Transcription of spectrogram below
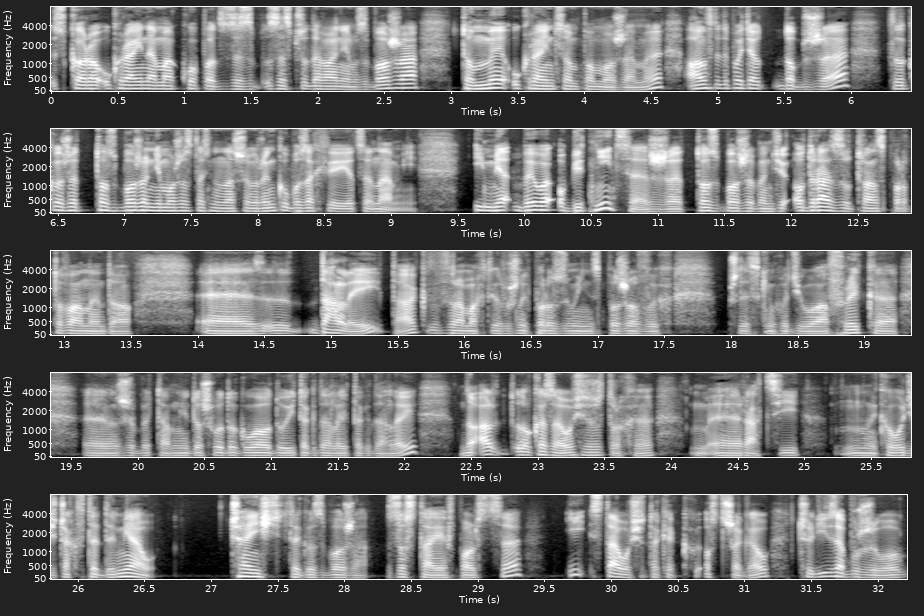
skoro Ukraina ma kłopot ze, ze sprzedawaniem zboża, to my Ukraińcom pomożemy. A on wtedy powiedział, dobrze, tylko że to zboże nie może stać na naszym rynku, bo zachwieje cenami. I były obietnice, że to zboże będzie od razu transportowane do e, dalej, tak, w ramach tych różnych porozumień zbożowych. Przede wszystkim chodziło o Afrykę, e, żeby tam nie doszło do głodu i tak dalej, i tak dalej. No ale okazało się, że trochę e, racji Kołodziejczak wtedy miał. Część tego zboża zostaje w Polsce i stało się tak, jak ostrzegał, czyli zaburzyło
